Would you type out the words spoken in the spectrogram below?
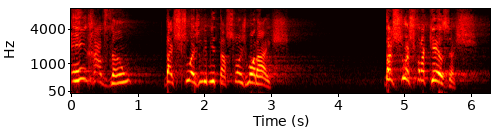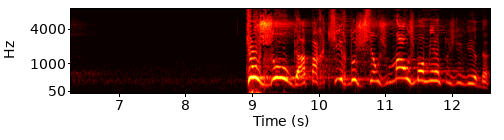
em razão das suas limitações morais, das suas fraquezas, que o julga a partir dos seus maus momentos de vida.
